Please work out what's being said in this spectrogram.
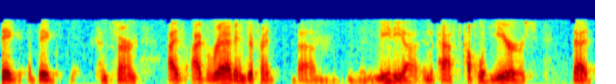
big a big concern. I've I've read in different um, media in the past couple of years that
